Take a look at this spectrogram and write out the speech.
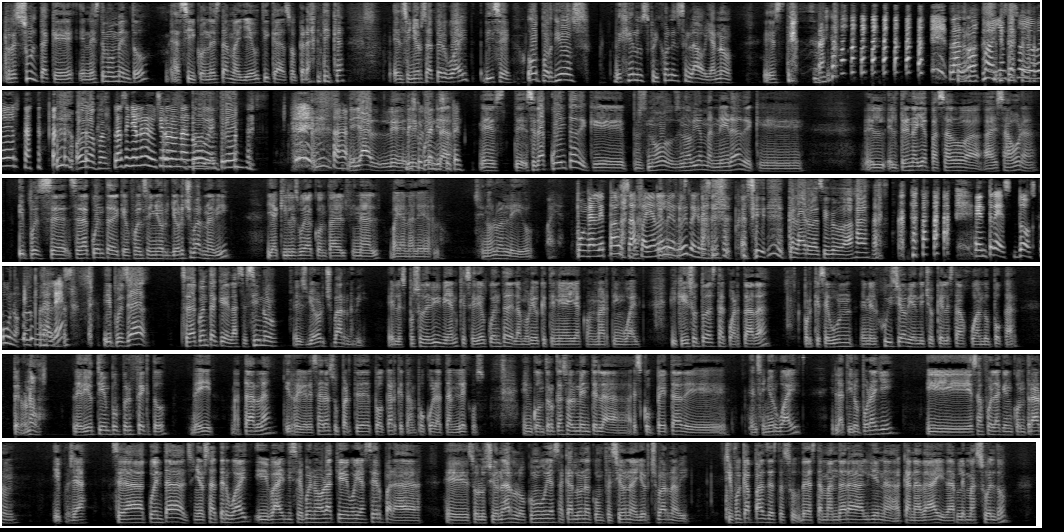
resulta que en este momento, así con esta mayéutica socrática, el señor Satterwhite dice, oh por Dios, dejé los frijoles en la olla. No, este... La ropa, ya empezó a llover. Oiga, pues, La señal en el cielo era una pero ¿y nube. el tren. y ya le, Disculpen, disculpen. Este, se da cuenta de que pues no, no había manera de que el, el tren haya pasado a, a esa hora. Y pues se, se da cuenta de que fue el señor George Barnaby. Y aquí les voy a contar el final. Vayan a leerlo. Si no lo han leído. Pónganle pausa, vayan a leerlo y regresen. Así, claro, así como, ajá. En 3, 2, 1, el final es. Y pues ya se da cuenta que el asesino es George Barnaby, el esposo de Vivian, que se dio cuenta del amorío que tenía ella con Martin Wilde y que hizo toda esta coartada, porque según en el juicio habían dicho que él estaba jugando póker, pero no, le dio tiempo perfecto de ir, matarla y regresar a su partida de póker, que tampoco era tan lejos. Encontró casualmente la escopeta de el señor Wilde y la tiró por allí y esa fue la que encontraron. Y pues ya se da cuenta el señor Satterwhite y va y dice bueno ahora qué voy a hacer para eh, solucionarlo cómo voy a sacarle una confesión a George Barnaby si fue capaz de hasta su- de hasta mandar a alguien a Canadá y darle más sueldo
